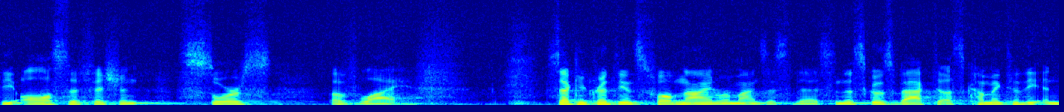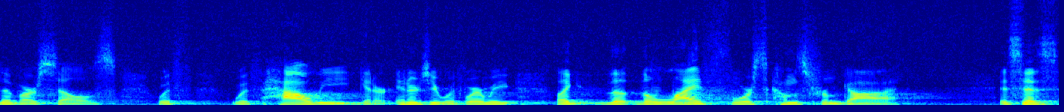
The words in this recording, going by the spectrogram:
the all sufficient source of life. 2 Corinthians 12 9 reminds us this, and this goes back to us coming to the end of ourselves with, with how we get our energy, with where we, like, the, the life force comes from God. It says,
